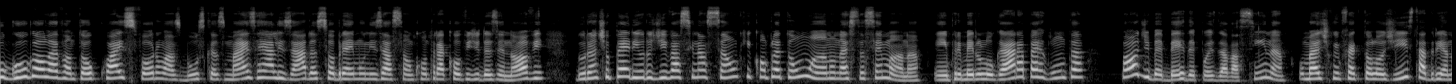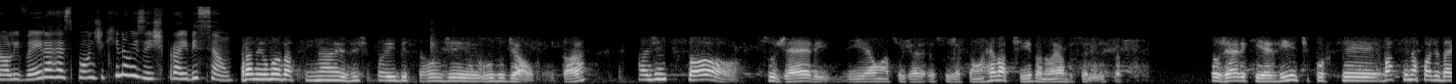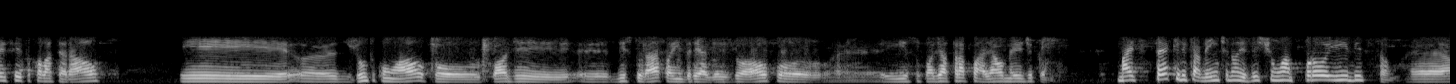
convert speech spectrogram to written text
O Google levantou quais foram as buscas mais realizadas sobre a imunização contra a Covid-19 durante o período de vacinação que completou um ano nesta semana. Em primeiro lugar, a pergunta Pode beber depois da vacina? O médico infectologista Adriano Oliveira responde que não existe proibição. Para nenhuma vacina existe proibição de uso de álcool, tá? A gente só sugere, e é uma sugestão relativa, não é absoluta, sugere que evite porque vacina pode dar efeito colateral e uh, junto com o álcool pode uh, misturar com a embriaguez do álcool uh, e isso pode atrapalhar o meio de campo mas tecnicamente não existe uma proibição.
